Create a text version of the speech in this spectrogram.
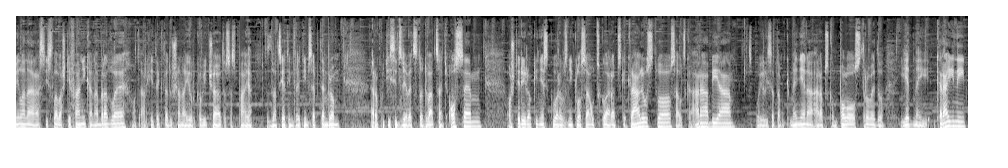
Milana Rastislava Štefánika na Bradle od architekta Dušana Jurkoviča, to sa spája s 23. septembrom roku 1928. O 4 roky neskôr vzniklo Saudsko-Arabské kráľovstvo, Saudská Arábia, spojili sa tam kmene na arabskom poloostrove do jednej krajiny.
